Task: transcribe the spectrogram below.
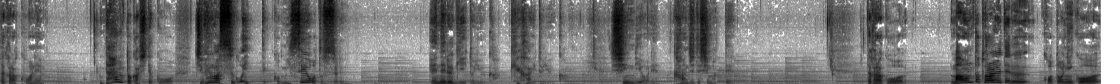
だからこうね、なんとかしてこう、自分はすごいってこう見せようとするエネルギーというか、気配というか、心理をね、感じてしまって。だからこう、マウント取られてることにこう、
